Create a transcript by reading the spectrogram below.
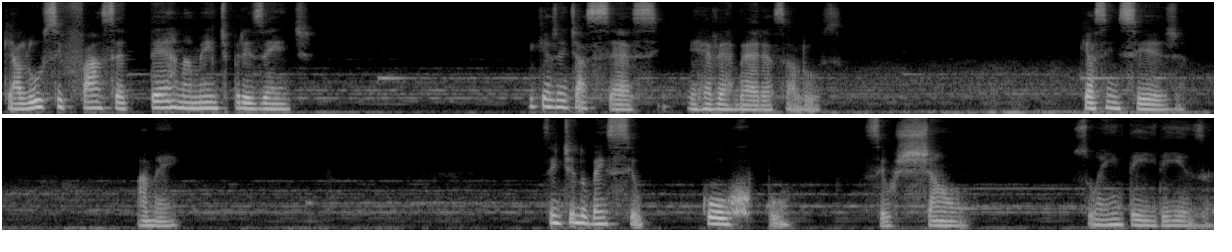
Que a luz se faça eternamente presente e que a gente acesse e reverbere essa luz. Que assim seja. Amém. Sentindo bem seu corpo, seu chão, sua inteireza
